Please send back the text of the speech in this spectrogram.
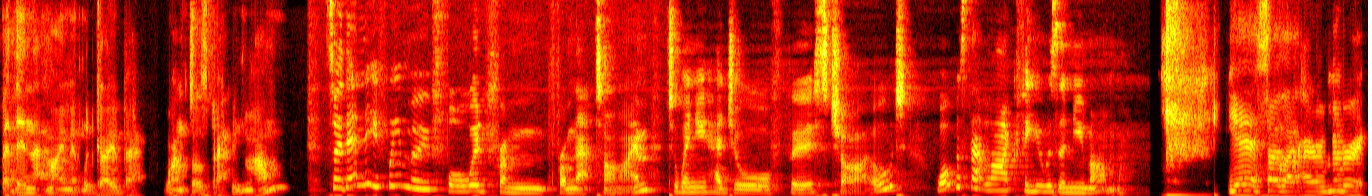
But then that moment would go back once I was back with mum. So then if we move forward from from that time to when you had your first child, what was that like for you as a new mum? Yeah, so like I remember it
